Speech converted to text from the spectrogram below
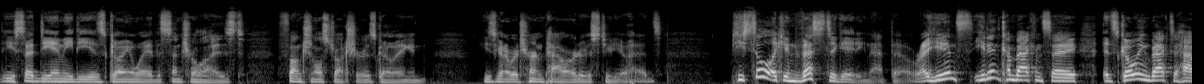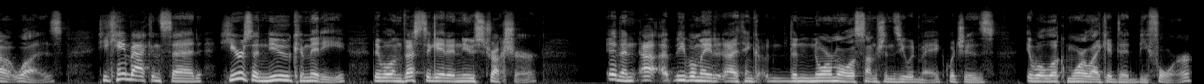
he said DMED is going away, the centralized functional structure is going, and he's going to return power to his studio heads. He's still like investigating that though, right? He didn't he didn't come back and say it's going back to how it was. He came back and said, "Here's a new committee that will investigate a new structure." And then uh, people made, I think, the normal assumptions you would make, which is it will look more like it did before.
